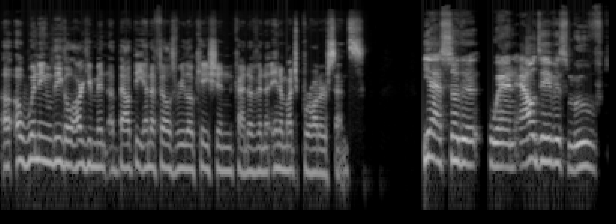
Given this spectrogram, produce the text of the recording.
a, a winning legal argument about the NFL's relocation, kind of in a, in a much broader sense? Yeah. So the when Al Davis moved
